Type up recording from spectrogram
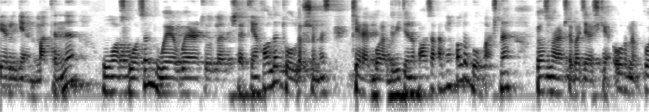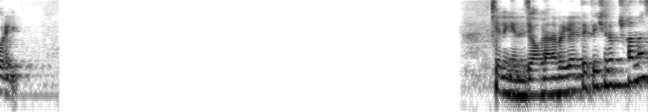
berilgan matnni was, wasn't, were, weren't so'zlarini ishlatgan holda to'ldirishimiz kerak bo'ladi. Videoni pauza qilgan holda bu mashqni yozma ravishda bajarishga urinib ko'ring. Endi javoblarni birgalikda tekshirib chiqamiz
